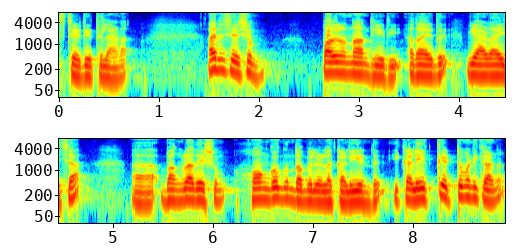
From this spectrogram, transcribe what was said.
സ്റ്റേഡിയത്തിലാണ്. അതിനുശേഷം പതിനൊന്നാം തീയതി അതായത് വ്യാഴാഴ്ച ബംഗ്ലാദേശും ഹോങ്കോങ്ങും തമ്മിലുള്ള കളിയുണ്ട്. ഈ കളിയൊക്കെ എട്ട് മണിക്കാണ്.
